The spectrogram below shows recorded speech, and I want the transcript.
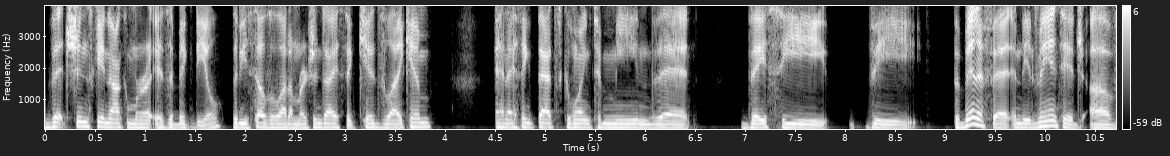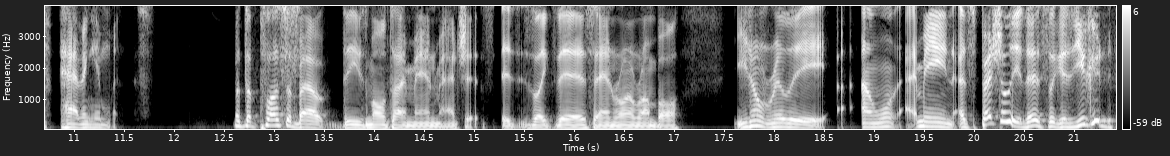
that Shinsuke Nakamura is a big deal. That he sells a lot of merchandise. That kids like him, and I think that's going to mean that they see the the benefit and the advantage of having him win this. But the plus about these multi man matches is like this and Royal Rumble. You don't really, I mean, especially this because you could.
